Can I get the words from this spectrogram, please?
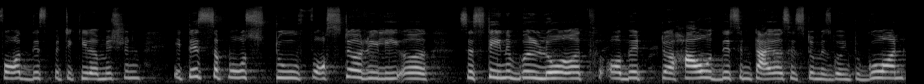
for this particular mission. It is supposed to foster really a sustainable low Earth orbit, uh, how this entire system is going to go on.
